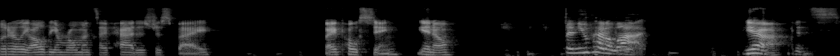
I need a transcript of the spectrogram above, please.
literally all the enrollments i've had is just by by posting you know. And you've had a lot. Yeah it's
